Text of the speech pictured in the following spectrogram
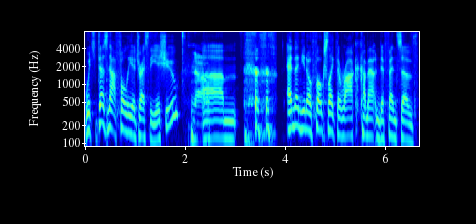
which does not fully address the issue. No. Um, and then, you know, folks like The Rock come out in defense of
